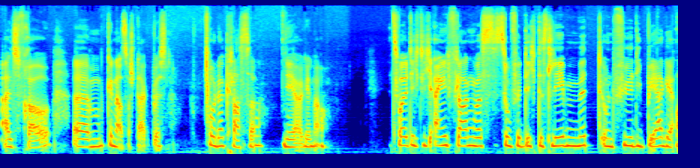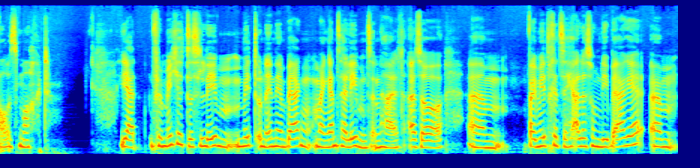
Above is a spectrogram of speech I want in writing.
als Frau ähm, genauso stark bist. Oder krasser. Ja, genau. Jetzt wollte ich dich eigentlich fragen, was so für dich das Leben mit und für die Berge ausmacht. Ja, für mich ist das Leben mit und in den Bergen mein ganzer Lebensinhalt. Also ähm, bei mir dreht sich alles um die Berge. Ähm,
